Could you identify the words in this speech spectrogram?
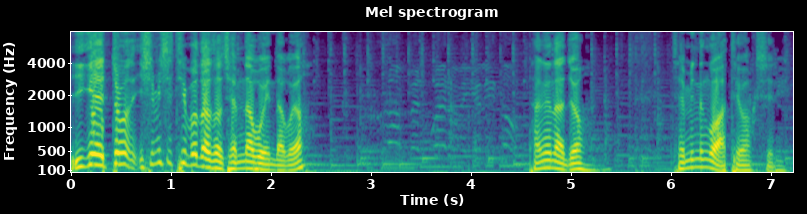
이게 좀 심시티보다 더 잼나 보인다고요? 당연하죠. 재밌는 것 같아요, 확실히.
